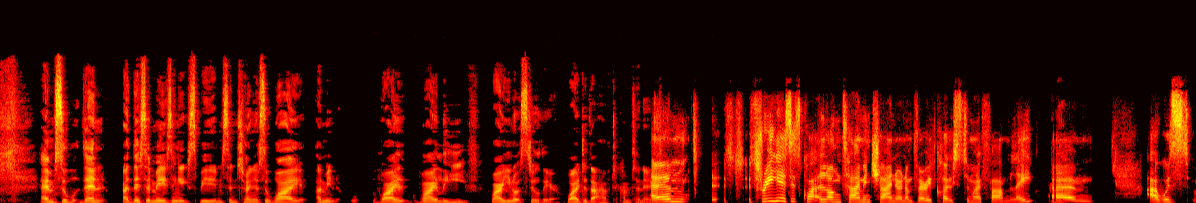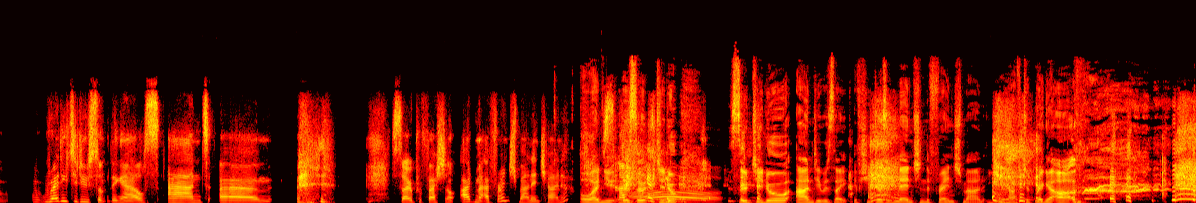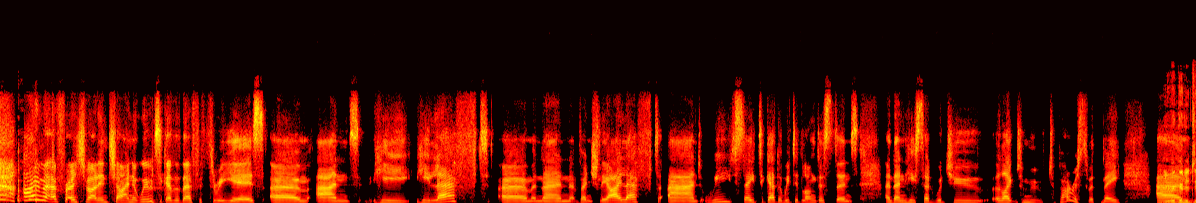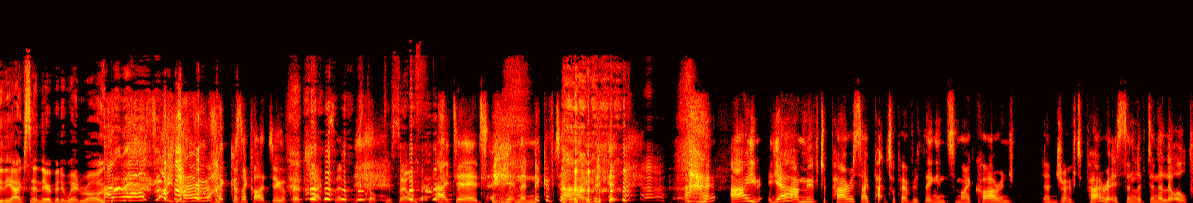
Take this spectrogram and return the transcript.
Um, so then uh, this amazing experience in China. So why? I mean, why? Why leave? Why are you not still there? Why did that have to come to an end? um, th- three years is quite a long time in china and i'm very close to my family Yeah. um, i was ready to do something else and um, so professional i'd met a french man in china oh, I knew. so- So, do you know? Oh. So do you know? Andy was like, if she doesn't mention the French man, you have to bring it up. Met a French man in China. We were together there for three years, um, and he he left, um, and then eventually I left, and we stayed together. We did long distance, and then he said, "Would you like to move to Paris with me?" you were going to do the accent there, but it went wrong. I was, I know, because I can't do a French accent. Stop yourself. I did in the nick of time. I yeah, I moved to Paris. I packed up everything into my car and and drove to Paris and lived in a little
